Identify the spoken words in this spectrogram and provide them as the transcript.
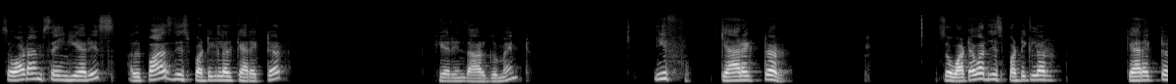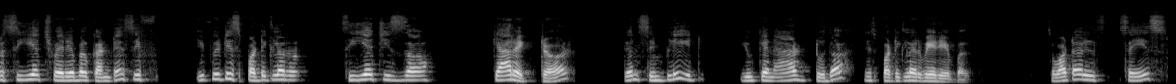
So what I'm saying here is I'll pass this particular character here in the argument. If character, so whatever this particular character ch variable contains, if if it is particular ch is a character then simply it you can add to the this particular variable. So what i'll say is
